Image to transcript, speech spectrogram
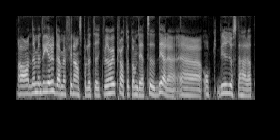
Ja, nej, men det är det där med finanspolitik. Vi har ju pratat om det tidigare eh, och det är just det här att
